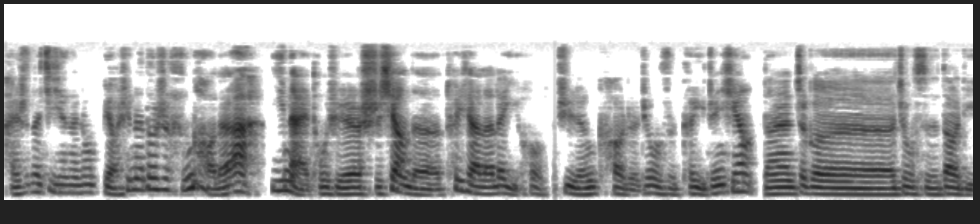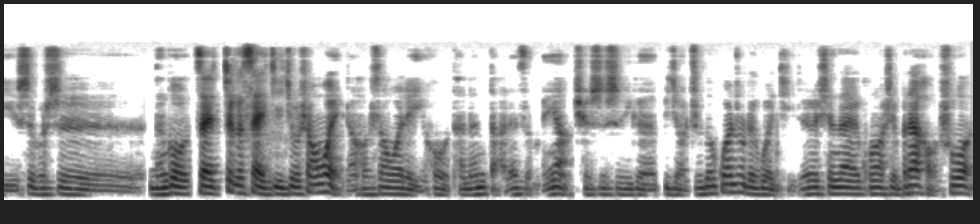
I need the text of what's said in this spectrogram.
还是在季前赛中表现的都是很好的啊。伊奶同学识相的退下来了以后，巨人靠着 Jones 可以争香，当然。这个就是到底是不是能够在这个赛季就上位，然后上位了以后他能打得怎么样，确实是一个比较值得关注的问题。这个现在孔老师也不太好说，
